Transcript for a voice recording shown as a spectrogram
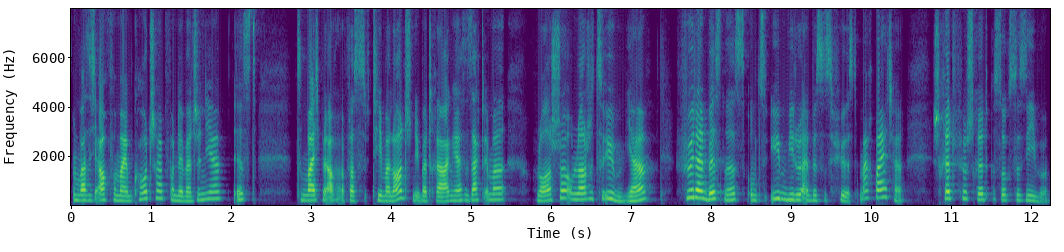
Und was ich auch von meinem Coach habe, von der Virginia, ist zum Beispiel auch auf das Thema Launchen übertragen. Ja, sie sagt immer, launche, um Launche zu üben, ja? Für dein Business, um zu üben, wie du ein Business führst. Mach weiter. Schritt für Schritt, sukzessive.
